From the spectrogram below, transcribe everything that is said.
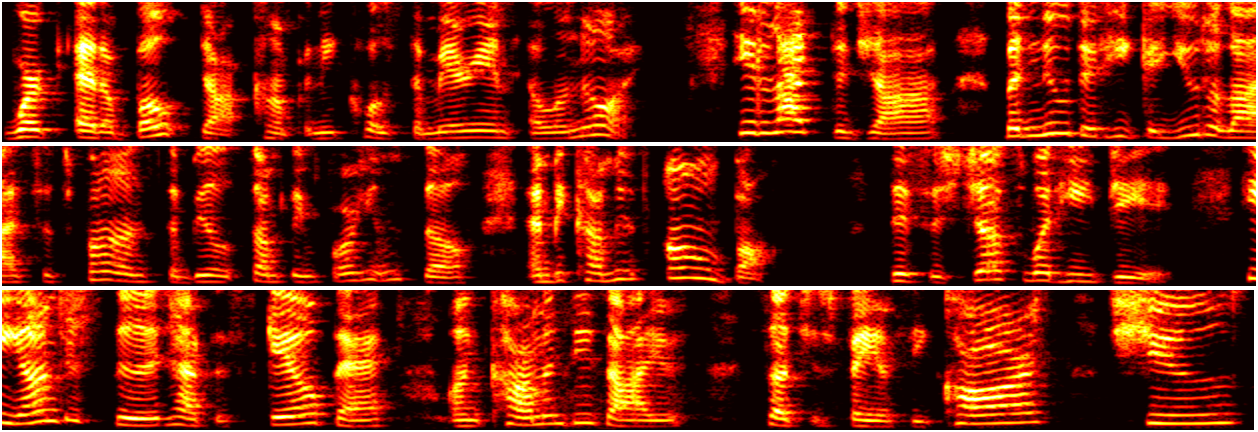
worked at a boat dock company close to Marion, Illinois. He liked the job, but knew that he could utilize his funds to build something for himself and become his own boss. This is just what he did. He understood how to scale back on common desires such as fancy cars, shoes,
